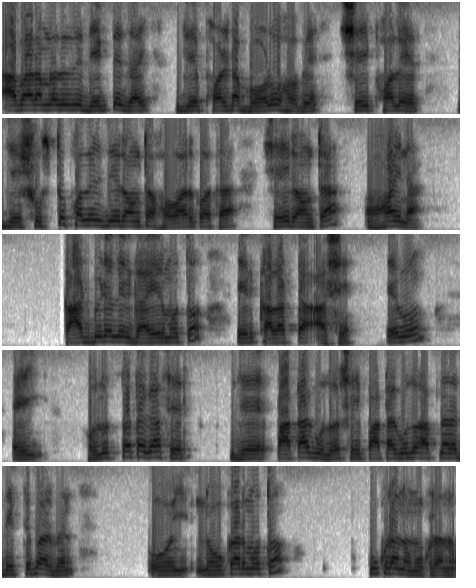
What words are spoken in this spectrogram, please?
আবার আমরা যদি দেখতে যাই যে ফলটা বড় হবে, সেই ফলের যে সুস্থ ফলের যে রংটা হওয়ার কথা, সেই রংটা হয় না। কাঠবিড়ালের গায়ের মতো এর কালারটা আসে। এবং এই হলুদ পাতা গাছের যে পাতাগুলো, সেই পাতাগুলো আপনারা দেখতে পারবেন ওই নৌকার মতো কুকড়ানো মুকড়ানো।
